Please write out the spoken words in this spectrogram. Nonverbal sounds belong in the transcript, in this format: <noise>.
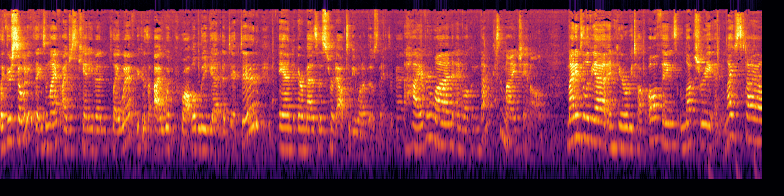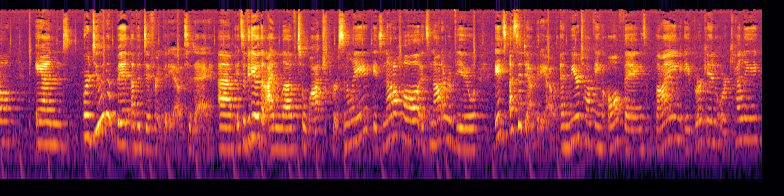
Like there's so many things in life I just can't even play with because I would probably get addicted and Hermes has turned out to be one of those things, okay? Hi everyone and welcome back to my channel. My name is Olivia and here we talk all things luxury and lifestyle and we're doing a bit of a different video today. Um, it's a video that I love to watch personally. It's not a haul, it's not a review, it's a sit down video. And we are talking all things buying a Birkin or Kelly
